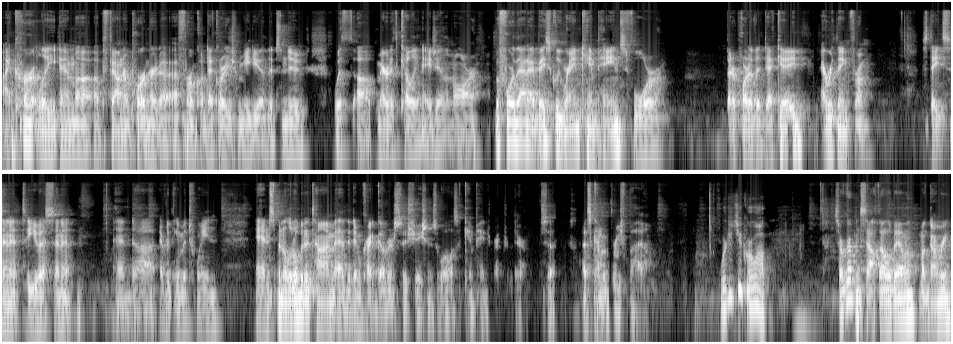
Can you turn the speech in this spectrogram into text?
I currently am a, a founder and partner at a, a, firm called Declaration Media that's new with uh, Meredith Kelly and AJ Lenoir. Before that, I basically ran campaigns for better part of a decade, everything from state senate to U.S. Senate and uh, everything in between, and spent a little bit of time at the Democratic Governors Association as well as a campaign director there. So that's kind of a brief bio. Where did you grow up? So I grew up in South Alabama, Montgomery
